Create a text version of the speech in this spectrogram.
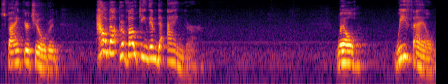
spank your children, how about provoking them to anger? Well, we found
